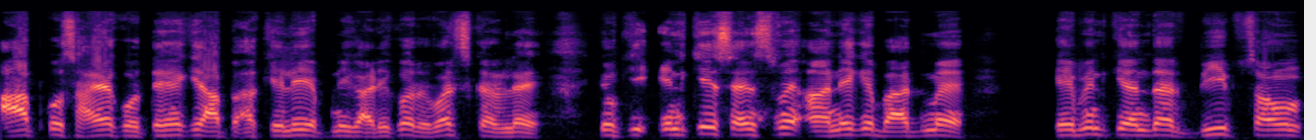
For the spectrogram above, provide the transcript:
आपको सहायक होते हैं कि आप अकेले अपनी गाड़ी को रिवर्स कर लें, क्योंकि इनके सेंस में आने के बाद में केबिन के अंदर बीप साउंड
